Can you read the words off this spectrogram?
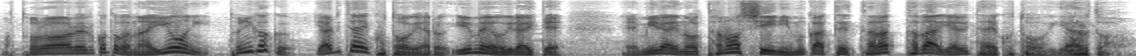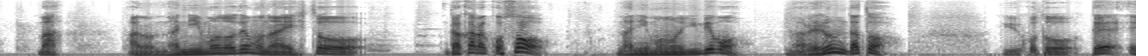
まあ、囚われることがないように、とにかくやりたいことをやる、夢を抱いて、えー、未来の楽しいに向かってただただやりたいことをやると。まあ、あの、何者でもない人だからこそ、何者にでもなれるんだと。いうことで、え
